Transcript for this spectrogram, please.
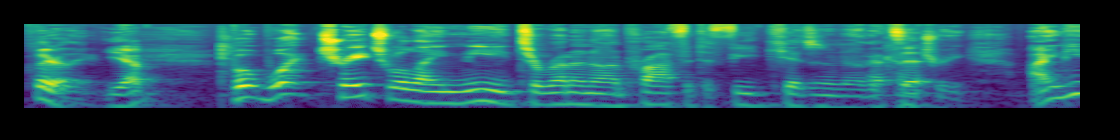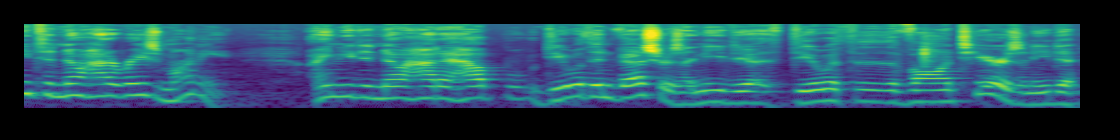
clearly. Yep. But what traits will I need to run a nonprofit to feed kids in another That's it. country? I need to know how to raise money. I need to know how to help deal with investors. I need to deal with the, volunteers. I need to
